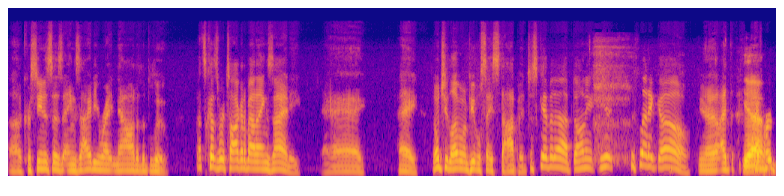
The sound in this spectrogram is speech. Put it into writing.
uh, Christina says anxiety right now out of the blue. That's because we're talking about anxiety. Hey, hey, don't you love it when people say stop it? Just give it up. Don't you, just let it go. You know, I, Yeah. I've heard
